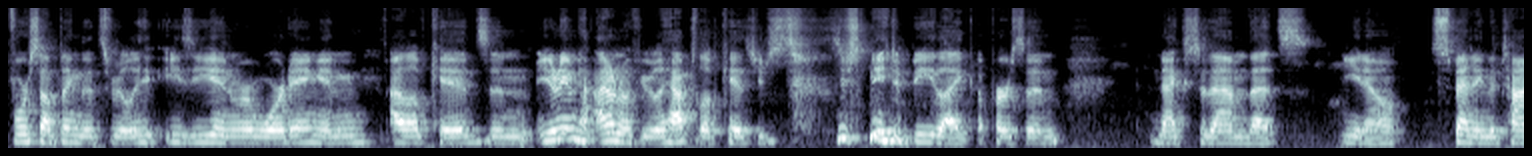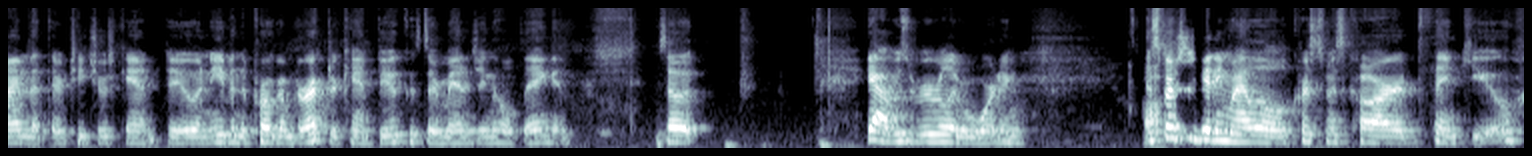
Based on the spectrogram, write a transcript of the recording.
for something that's really easy and rewarding and I love kids and you don't even I don't know if you really have to love kids you just you just need to be like a person next to them that's you know spending the time that their teachers can't do and even the program director can't do because they're managing the whole thing and so yeah it was really rewarding awesome. especially getting my little christmas card thank you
